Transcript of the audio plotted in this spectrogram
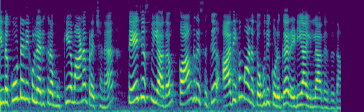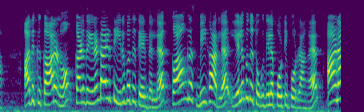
இந்த கூட்டணிக்குள்ள இருக்கிற முக்கியமான பிரச்சனை தேஜஸ்வி யாதவ் காங்கிரஸுக்கு அதிகமான தொகுதி கொடுக்க ரெடியா இல்லாதது தான் அதுக்கு காரணம் கடந்த இரண்டாயிரத்தி இருபது தேர்தலில் காங்கிரஸ் பீகார்ல எழுபது தொகுதியில போட்டி போடுறாங்க. ஆனா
